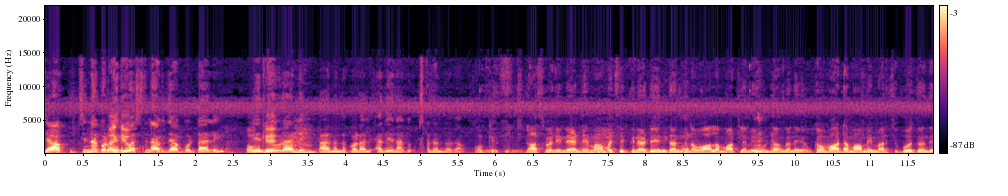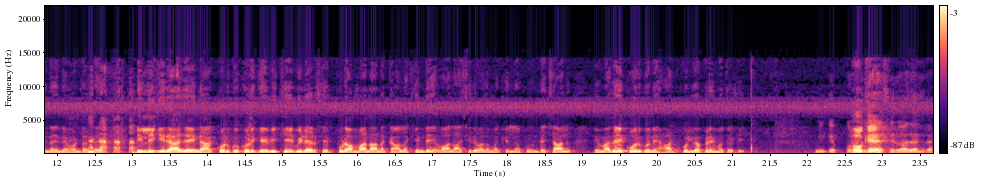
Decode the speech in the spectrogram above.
జాబ్ చిన్న కొడుకు ఫస్ట్ నాకు జాబ్ కొట్టాలి నేను చూడాలి ఆనందపడాలి. అదే నాకు సంతోషం ఓకే లాస్ట్ పాయింట్ ఏంటంటే మా అమ్మ చెప్పినట్టు ఎంత అనుకున్నా వాళ్ళ మాటలే మేము ఉంటాం కానీ ఒక మాట మా అమ్మాయి మర్చిపోతుంది. నేనేమంటే ఢిల్లీకి రాజైనా కొడుకు కొడుకే ఈ కేబీడర్స్ ఎప్పుడు అమ్మా నాన్న కాళ్ళ కిందే వాళ్ళ ఆశీర్వాదం మాకు వెళ్ళినప్పుడు ఉంటే చాలు. మేము అదే కోరుకునే హార్ట్ఫుల్గా ప్రేమతోటి. మీకు ఎప్పుడు ఆశీర్వాదాలు రా.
